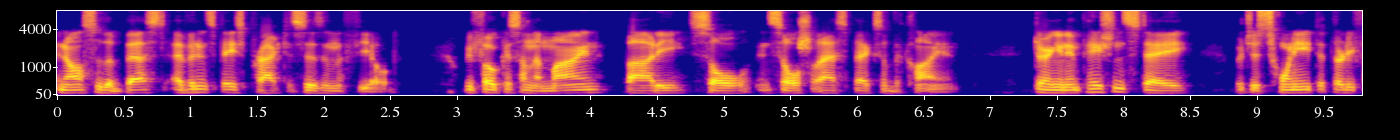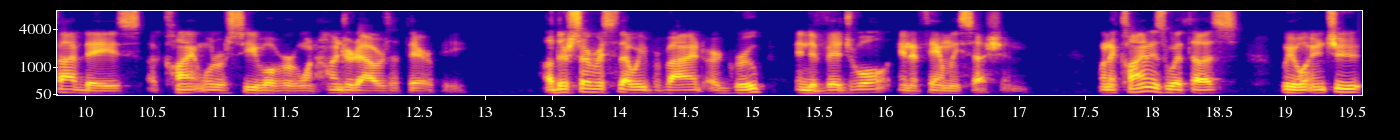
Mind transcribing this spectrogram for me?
and also the best evidence-based practices in the field. We focus on the mind, body, soul, and social aspects of the client. During an inpatient stay, which is 28 to 35 days, a client will receive over 100 hours of therapy. Other services that we provide are group, individual, and a family session. When a client is with us, we will intro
